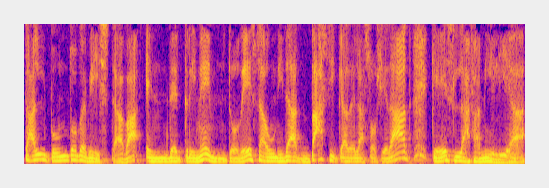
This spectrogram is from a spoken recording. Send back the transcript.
Tal punto de vista va en detrimento de esa unidad básica de la sociedad que es la familia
